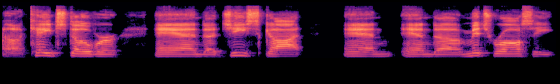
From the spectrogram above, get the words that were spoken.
uh, Cade Stover and uh, Gee Scott and and uh, Mitch Rossi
